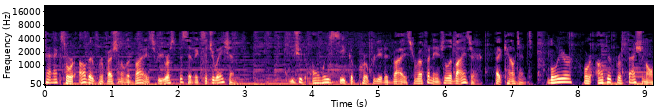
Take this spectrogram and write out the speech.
tax, or other professional advice for your specific situation. You should always seek appropriate advice from a financial advisor, accountant, lawyer, or other professional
